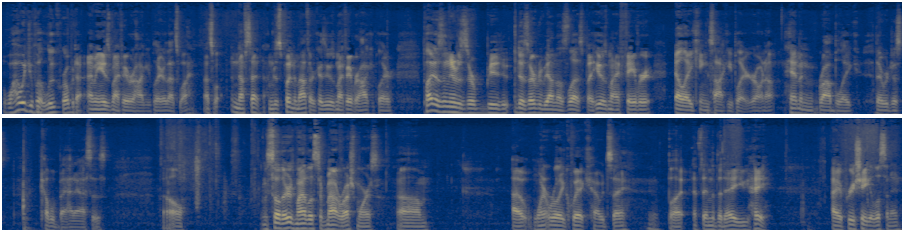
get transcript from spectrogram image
why would you put Luc Robitaille? I mean, he's my favorite hockey player. That's why. That's what. Enough said. I'm just putting him out there because he was my favorite hockey player. Probably doesn't deserve, be, deserve to be on this list, but he was my favorite LA Kings hockey player growing up. Him and Rob Blake. They were just a couple badasses. Oh, so there's my list of Mount Rushmores. Um, I went really quick, I would say, but at the end of the day, you hey, I appreciate you listening.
